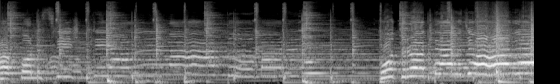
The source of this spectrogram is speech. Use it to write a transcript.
সকল সৃষ্টি আল্লাহ তোমার। কুদরতের জলে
